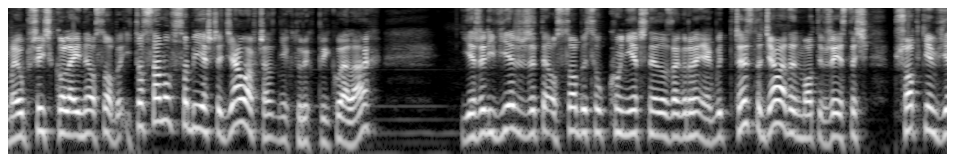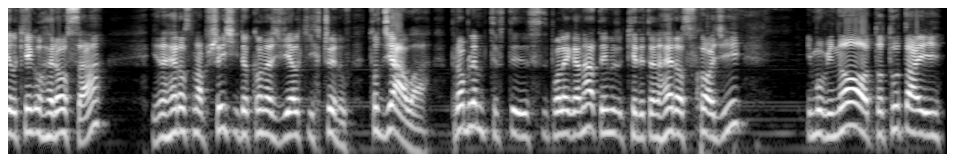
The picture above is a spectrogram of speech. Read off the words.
mają przyjść kolejne osoby. I to samo w sobie jeszcze działa w czas, niektórych prequelach, jeżeli wiesz, że te osoby są konieczne do zagrożenia. Jakby często działa ten motyw, że jesteś przodkiem wielkiego herosa, i ten heros ma przyjść i dokonać wielkich czynów. To działa. Problem ty, ty, polega na tym, że kiedy ten heros wchodzi i mówi, no to tutaj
